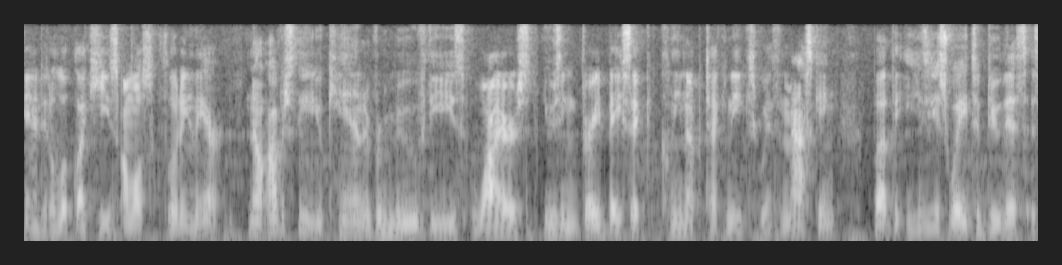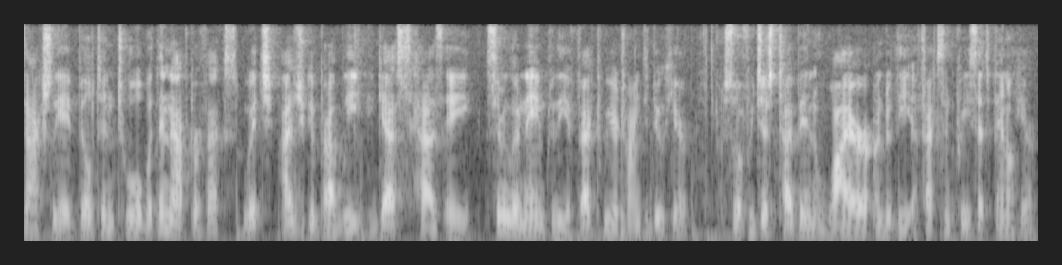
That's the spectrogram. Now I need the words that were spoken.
and it'll look like he's almost floating in the air. Now, obviously you can remove these wires using very basic cleanup techniques with masking, but the easiest way to do this is actually a built-in tool within After Effects, which as you can probably guess has a similar name to the effect we are trying to do here. So if we just type in wire under the effects and presets panel here,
